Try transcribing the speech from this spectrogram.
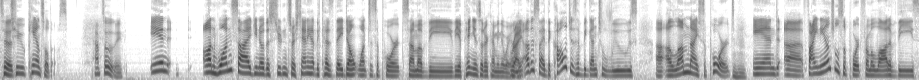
To, to cancel those absolutely. in on one side, you know, the students are standing up because they don't want to support some of the the opinions that are coming their way. Right. On the other side, the colleges have begun to lose uh, alumni support Mm-hmm. and uh, financial support from a lot of these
